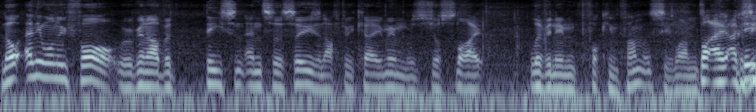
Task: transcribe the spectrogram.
No, anyone who thought we were going to have a decent end to the season after he came in was just like living in fucking fantasy land. But I- I because he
